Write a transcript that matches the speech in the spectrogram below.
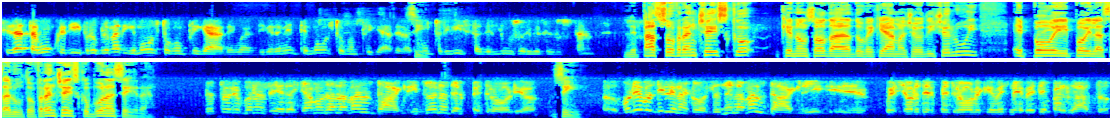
Si tratta comunque di problematiche molto complicate, guardi, veramente molto complicate dal sì. punto di vista dell'uso di queste sostanze. Le passo Francesco, che non so da dove chiama, ce lo dice lui, e poi, poi la saluto. Francesco, buonasera. Dottore, buonasera. Chiamo dalla Val d'Agri, zona del petrolio. Sì. Uh, volevo dirle una cosa, nella Val d'Agri, eh, queste ore del petrolio che ne avete parlato,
